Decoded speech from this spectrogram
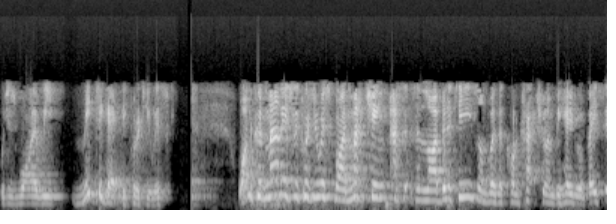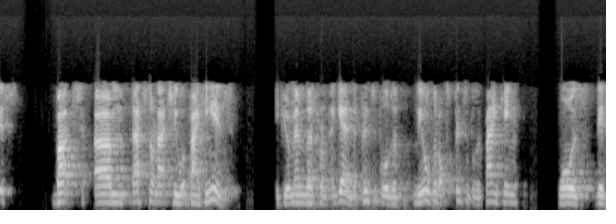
which is why we mitigate liquidity risk. One could manage liquidity risk by matching assets and liabilities on both a contractual and behavioral basis, but um, that's not actually what banking is. If you remember from, again, the principles of the orthodox principles of banking was this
